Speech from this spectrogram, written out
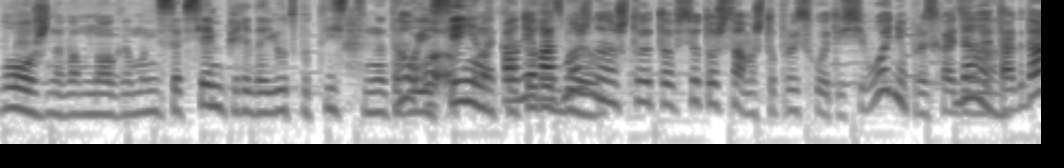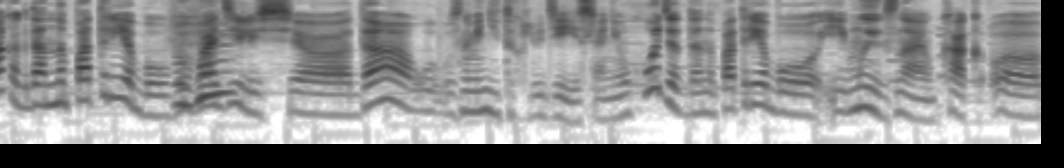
ложно во многом, и не совсем передают вот истинно того Ну, э, Есенина, вполне который возможно, был. что это все то же самое, что происходит и сегодня, происходило Да. и тогда, когда на потребу Мгм. выводились, э, да, у знаменитых людей, если они уходят, да, на потребу, и мы их знаем, как э,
